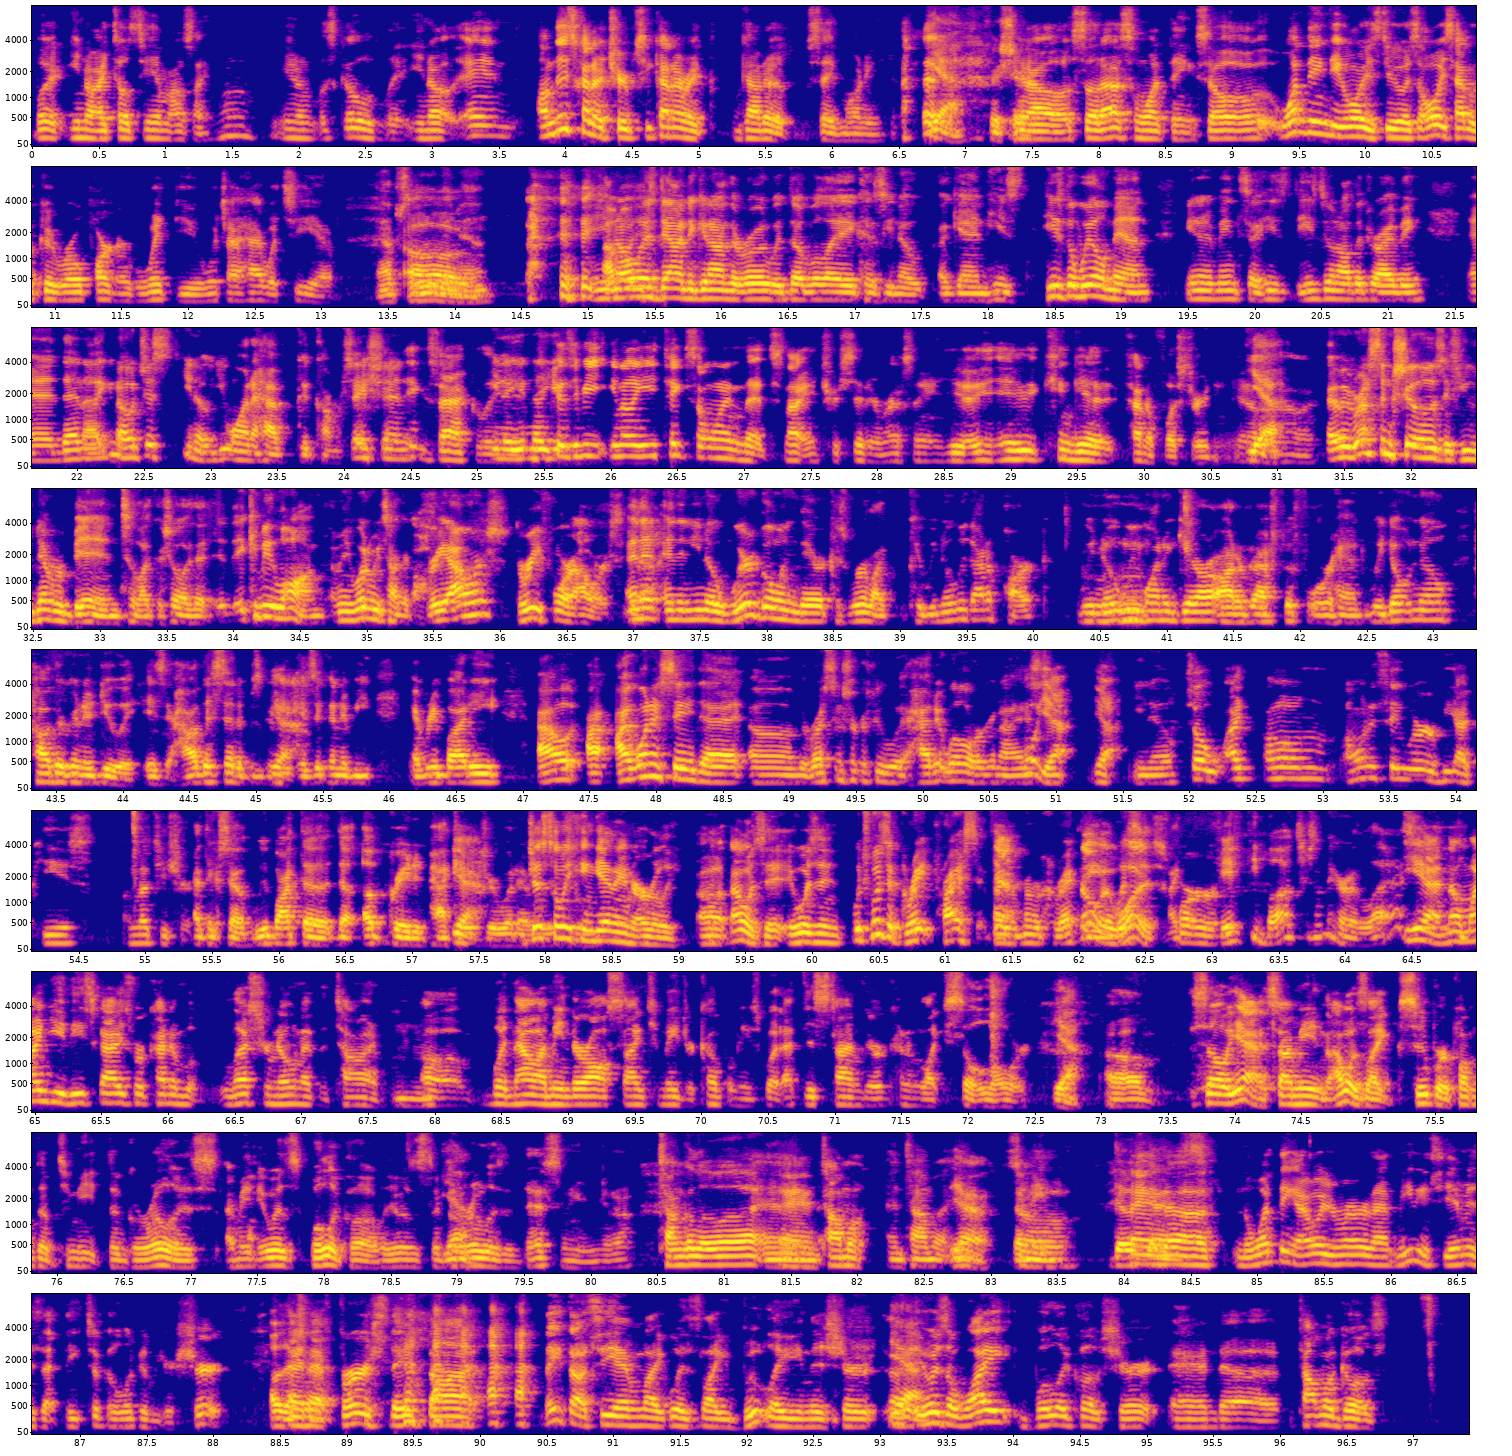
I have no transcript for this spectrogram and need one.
but you know, I told CM, I was like, well, you know, let's go. You know, and on this kind of trips, you kind of like, gotta save money. yeah, for sure. You know, so that's one thing. So one thing they always do is always have a good role partner with you, which I had with CM. Absolutely, um, man. you I'm know, always down to get on the road with Double A because you know, again, he's he's the wheel man. You know what I mean? So he's he's doing all the driving, and then uh, you know, just you know, you want to have good conversation. exactly. You know, you know, you- because if you you know you take someone that's not interested in wrestling, you, it can get kind of frustrating. you know? Yeah. I mean, wrestling shows. If you've never been to like a show like that, it, it can be long. I mean, what are we talking? Oh. Three hours? three four hours. And yeah. then and then you know we're going there because we're like, okay, we know we got to park. We know we Mhm. want to get our autographs beforehand. We don't know how they're going to do it. Is it how the setup is going to Yeah. be? Is it going to be everybody out? I, I want to say that um, the wrestling circus people had it well organized. oh yeah, yeah. You know, So I um I want to say we're VIPs. I'm not too sure. I think so. We bought the the upgraded package or whatever, Just so we can get in early. Uh, that was it. It wasn't. which was a great price if I remember correctly. No, it was like for- fifty bucks or something or less. Yeah, no, mind you, these guys were kind of lesser known at the time. Mhm. Uh, but now, I mean, they're all signed to major companies. But at this time, they're kind of like still lower. Yeah. Um. So yeah. So I mean, I was like super pumped up to meet the Guerrillas. I mean, it was Bullet Club. It was the Yeah. Guerrillas of Destiny. You know, Tanga Loa and and and, Tama. Tama. Yeah. So. I mean, those and uh, the one thing I always remember that meeting CM is that they took a look at your shirt, oh, that's and right. at first they thought they thought CM like was like bootlegging this shirt. Uh, Yeah. it was a white Bullet Club shirt, and uh Tama goes,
